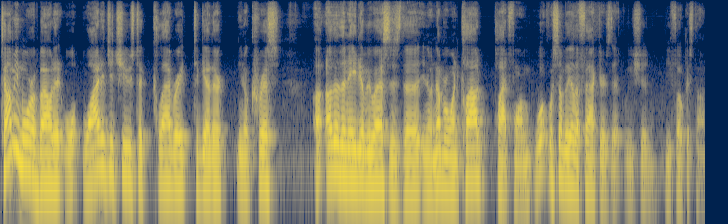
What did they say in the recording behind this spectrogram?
Tell me more about it. Why did you choose to collaborate together, you know, Chris, other than AWS is the you know number one cloud platform, what were some of the other factors that we should be focused on?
